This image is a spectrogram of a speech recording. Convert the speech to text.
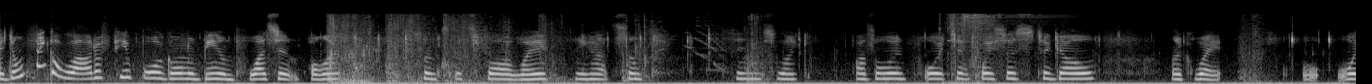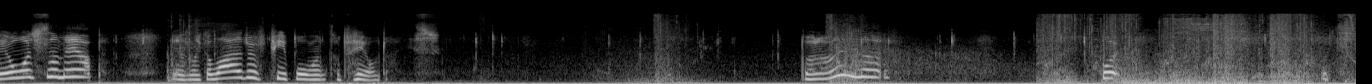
I don't think a lot of people are going to be in Pleasant Park since it's far away. You got some things like other important places to go. Like, wait, where was the map? Yeah, like a lot of people want to Paradise. But I'm not... But... It's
